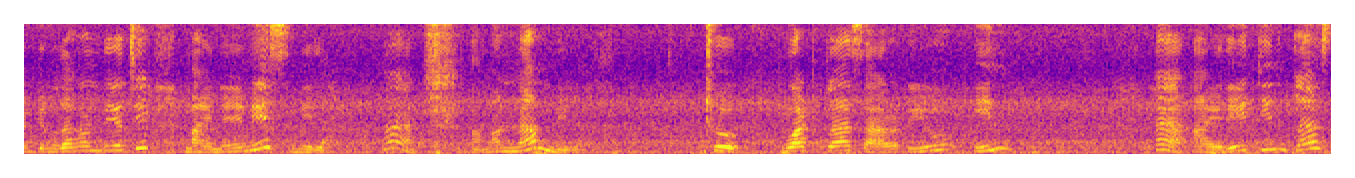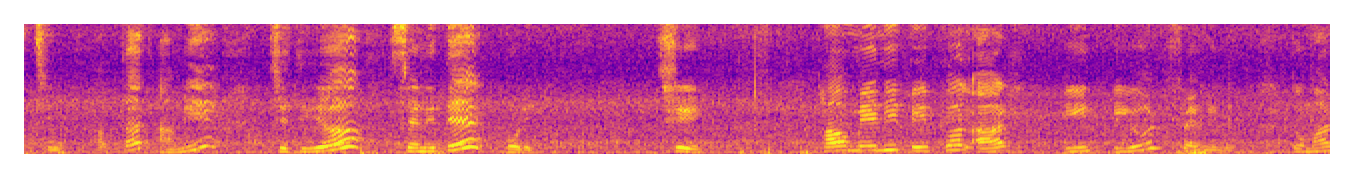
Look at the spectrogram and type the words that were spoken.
একজন উদাহরণ দিয়েছি মাই নেম ইজ মিলা হ্যাঁ আমার নাম Mila. Two what class are you in হ্যাঁ I read in class three, অর্থাৎ আমি তৃতীয় শ্রেণীতে পড়ি। Three how many people are in your family তোমার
